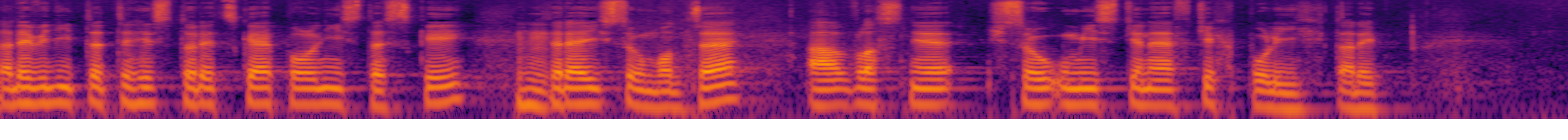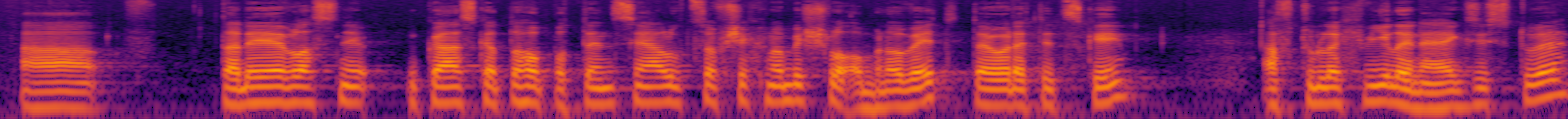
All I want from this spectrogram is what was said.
tady vidíte ty historické polní stezky, mm-hmm. které jsou modře a vlastně jsou umístěné v těch polích tady. A tady je vlastně ukázka toho potenciálu, co všechno by šlo obnovit teoreticky, a v tuhle chvíli neexistuje.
